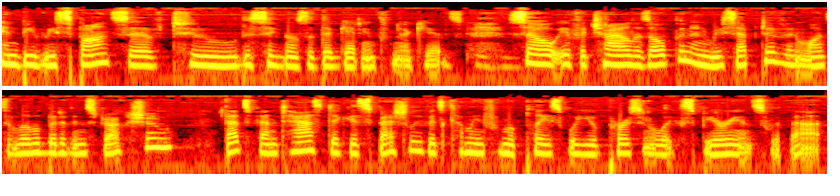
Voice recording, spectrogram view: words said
and be responsive to the signals that they're getting from their kids. Mm-hmm. So if a child is open and receptive and wants a little bit of instruction, that's fantastic, especially if it's coming from a place where you have personal experience with that.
